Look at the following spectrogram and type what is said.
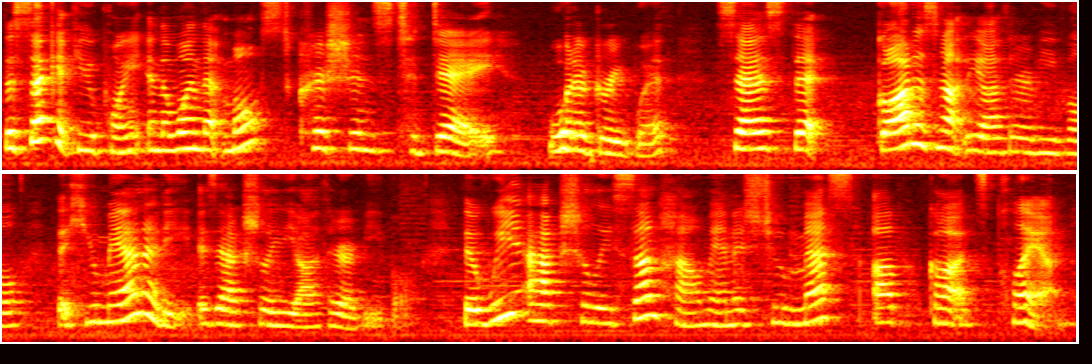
The second viewpoint, and the one that most Christians today would agree with, says that God is not the author of evil, that humanity is actually the author of evil. That we actually somehow managed to mess up God's plan.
